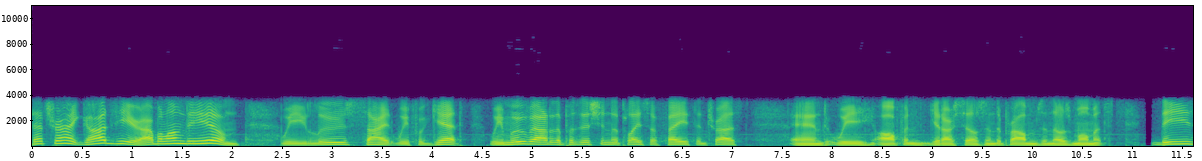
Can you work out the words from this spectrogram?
that's right. God's here. I belong to him. We lose sight, we forget, we move out of the position, the place of faith and trust, and we often get ourselves into problems in those moments. These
